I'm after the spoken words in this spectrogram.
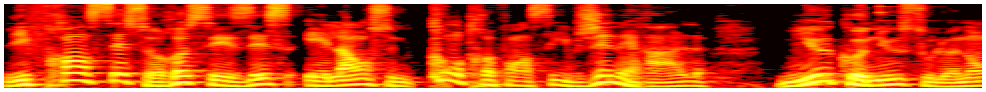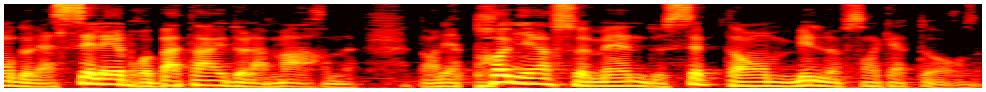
les Français se ressaisissent et lancent une contre-offensive générale, mieux connue sous le nom de la célèbre bataille de la Marne, dans les premières semaines de septembre 1914.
